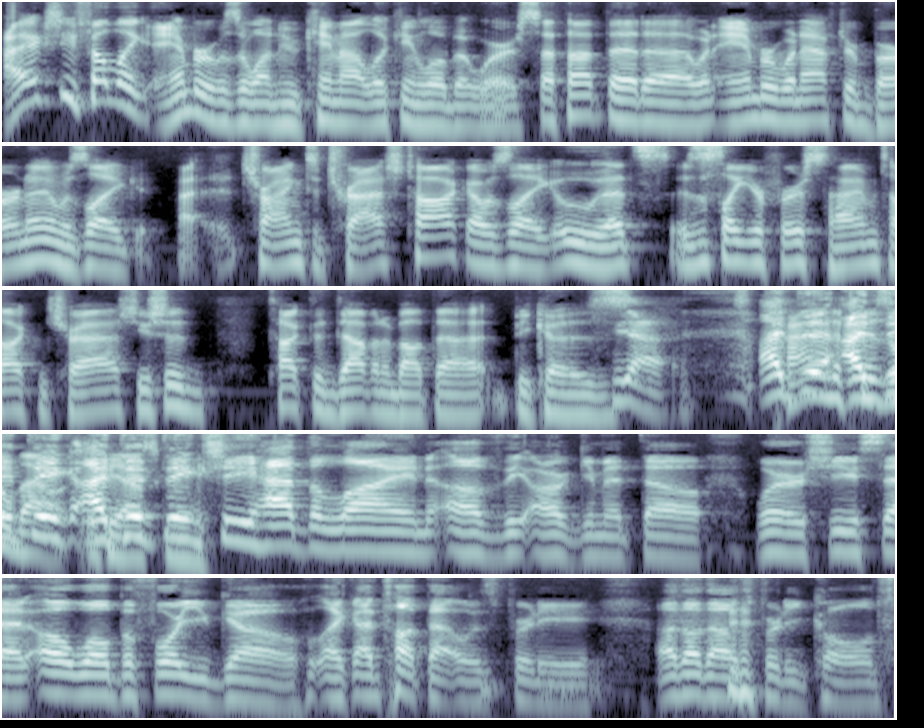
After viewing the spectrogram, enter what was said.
I actually felt like Amber was the one who came out looking a little bit worse. I thought that uh, when Amber went after Berna and was like uh, trying to trash talk, I was like, "Ooh, that's is this like your first time talking trash? You should talk to Devin about that because yeah i did i did think i did think me. she had the line of the argument though where she said oh well before you go like i thought that was pretty i thought that was pretty cold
